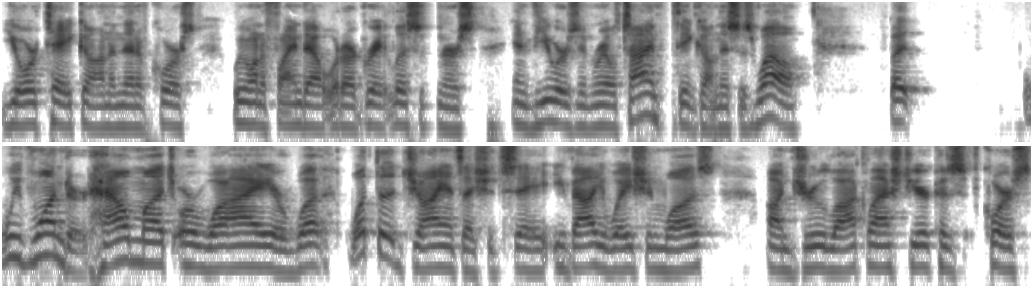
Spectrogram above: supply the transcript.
your take on. And then, of course, we want to find out what our great listeners and viewers in real time think on this as well. But we've wondered how much or why or what what the Giants, I should say, evaluation was on Drew Lock last year. Because of course,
